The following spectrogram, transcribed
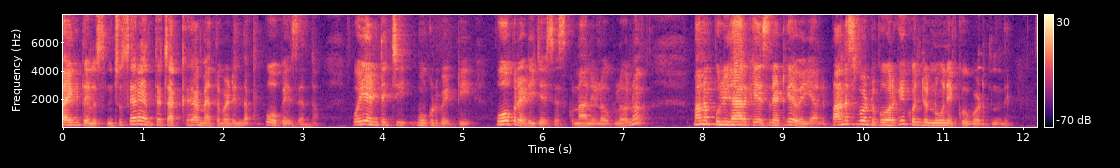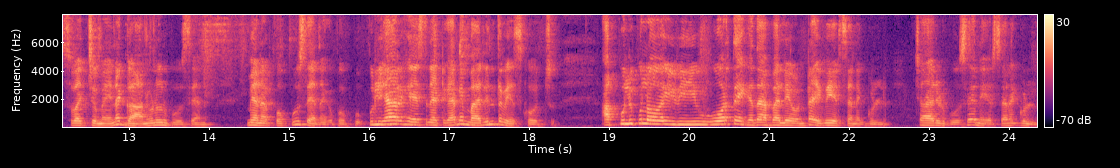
పైకి తెలుస్తుంది. చూసారా ఎంత చక్కగా మెత్తబడిందో? పోపు వేసేద్దాం. పొయ్యి అంటించి మూకుడు పెట్టి పోపు రెడీ చేసేసుకున్నాను ఈ లోపలను. మనం పులిహారకి వేసినట్టుగా వేయాలి. పనసపొట్టు కూరకి కొంచెం నూనె ఎక్కువ పడుతుంది. స్వచ్ఛమైన గాను నూనె పోసాను. మినపప్పు శనగపప్పు. పులిహారకి వేసినట్టుగానే మరింత వేసుకోవచ్చు. ఆ పులుపులో ఇవి ఊరతాయి కదా భలే ఉంటాయి. వేరుశనగ గుళ్ళు చారుడు పూసాను వేరుశనగ గుళ్ళు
